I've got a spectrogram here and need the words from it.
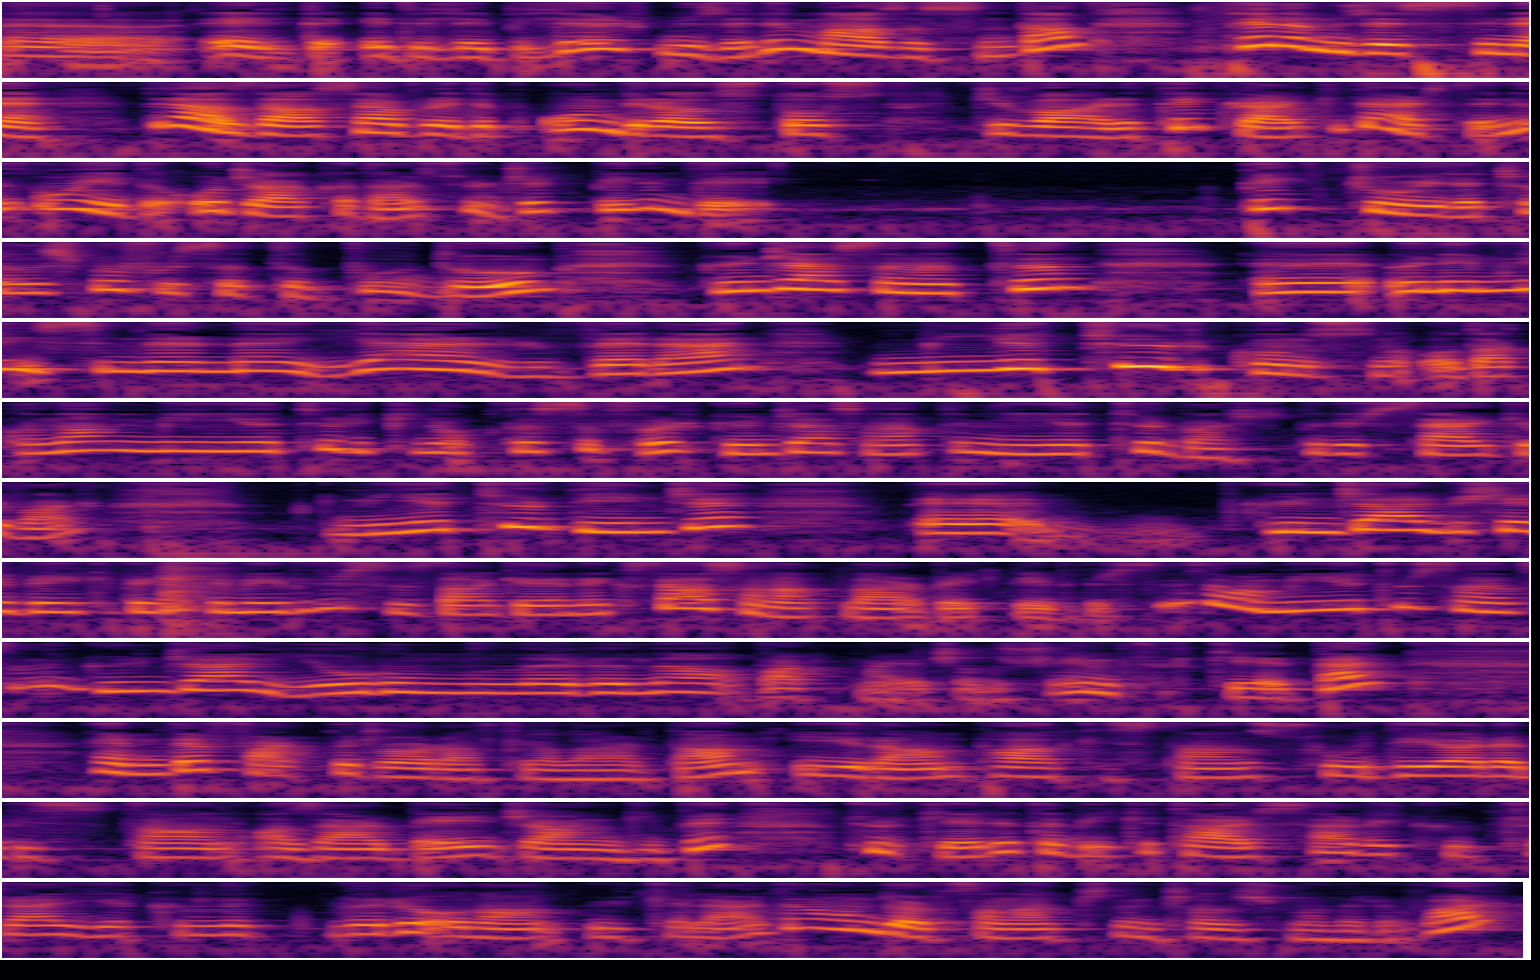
e, elde edilebilir müzenin mağazasından. Pera Müzesi'ne biraz daha sabredip 11 Ağustos civarı tekrar giderseniz 17 Ocağı kadar sürecek. Benim de pek çoğuyla çalışma fırsatı bulduğum güncel sanatın e, önemli isimlerine yer veren minyatür konusuna odaklanan Minyatür 2.0 güncel sanatta minyatür başlıklı bir sergi var. Minyatür deyince e, güncel bir şey belki beklemeyebilirsiniz. Daha geleneksel sanatlar bekleyebilirsiniz ama minyatür sanatının güncel yorumlarına bakmaya çalışıyor. Hem Türkiye'den hem de farklı coğrafyalardan İran, Pakistan, Suudi Arabistan, Azerbaycan gibi Türkiye ile tabii ki tarihsel ve kültürel yakınlıkları olan ülkelerden 14 sanatçının çalışmaları var.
